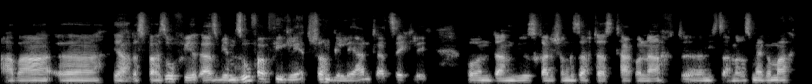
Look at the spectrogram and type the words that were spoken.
aber äh, ja, das war so viel. Also wir haben super viel jetzt schon gelernt tatsächlich. Und dann, wie du es gerade schon gesagt hast, Tag und Nacht äh, nichts anderes mehr gemacht.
